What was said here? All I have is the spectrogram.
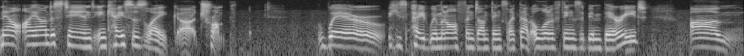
Now, I understand in cases like uh, Trump, where he's paid women off and done things like that, a lot of things have been buried. Um,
